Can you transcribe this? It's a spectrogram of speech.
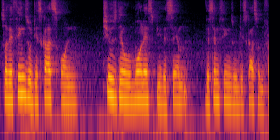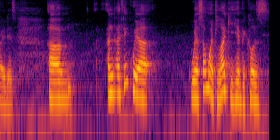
So the things we'll discuss on Tuesday will more or less be the same, the same things we'll discuss on Fridays. Um, and I think we are, we are somewhat lucky here because,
